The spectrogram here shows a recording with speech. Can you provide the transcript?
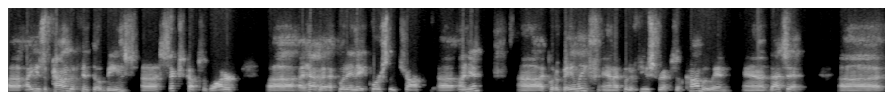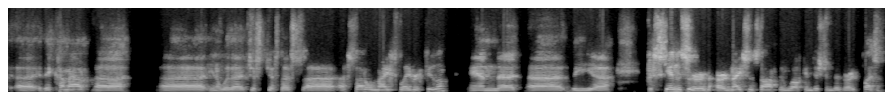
Uh, I use a pound of pinto beans, uh, six cups of water. I have a, I put in a coarsely chopped onion, uh, I put a bay leaf and I put a few strips of kombu in, and that's it. Uh, uh, they come out, uh, uh, you know, with a just just a, uh, a, subtle, nice flavor to them, and the the skins are are nice and soft and well conditioned. They're very pleasant.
